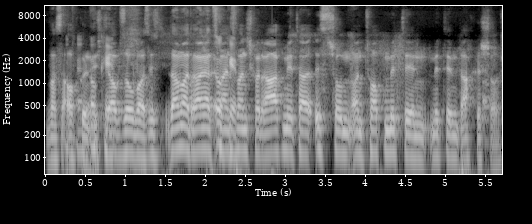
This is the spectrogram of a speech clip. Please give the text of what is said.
was auch okay. Ich glaube sowas. Ich sag mal 322 okay. Quadratmeter ist schon on top mit den mit dem Dachgeschoss.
